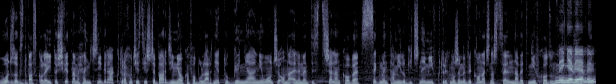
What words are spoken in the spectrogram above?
Watch Dogs 2 z kolei to świetna mechanicznie gra, która choć jest jeszcze bardziej miałka fabularnie, to genialnie łączy ona elementy strzelankowe z segmentami logicznymi, w których możemy wykonać nasz cel nawet nie wchodząc My do nie budynku. wiemy.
